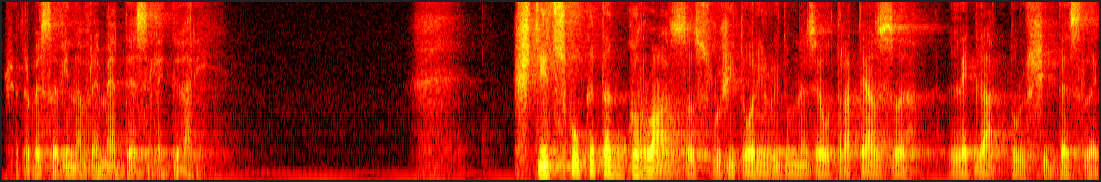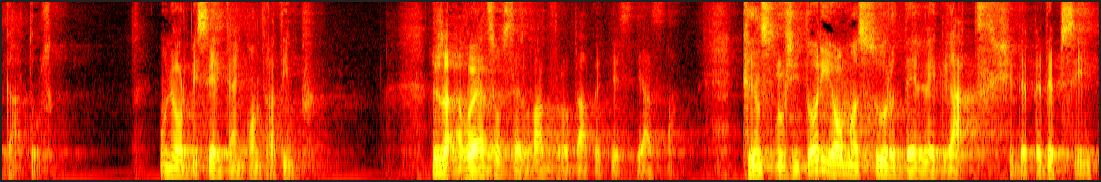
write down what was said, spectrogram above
Și trebuie să vină vremea dezlegării. Știți cu câtă groază slujitorii lui Dumnezeu tratează legatul și dezlegatul. Uneori biserica în contratimp. Nu știu, voi ați observat vreodată chestia asta? Când slujitorii iau măsuri de legat și de pedepsit,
